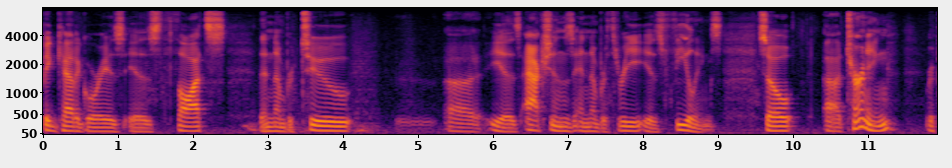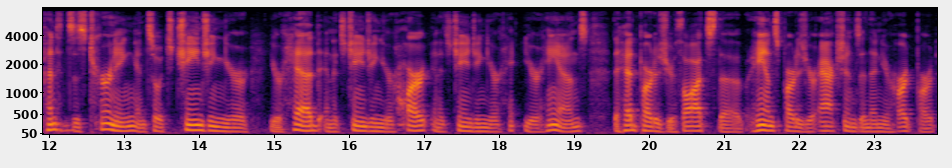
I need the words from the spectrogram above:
big categories, is thoughts. Then number two uh, is actions, and number three is feelings. So uh, turning, repentance is turning, and so it's changing your your head and it's changing your heart and it's changing your your hands. The head part is your thoughts, the hands part is your actions, and then your heart part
